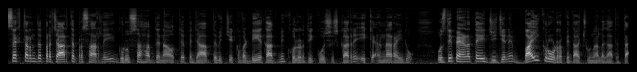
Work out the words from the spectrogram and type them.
ਸਿੱਖ ਧਰਮ ਦੇ ਪ੍ਰਚਾਰ ਤੇ ਪ੍ਰਸਾਰ ਲਈ ਗੁਰੂ ਸਾਹਿਬ ਦੇ ਨਾਂ ਉੱਤੇ ਪੰਜਾਬ ਦੇ ਵਿੱਚ ਇੱਕ ਵੱਡੀ ਅਕਾਦਮੀ ਖੋਲਣ ਦੀ ਕੋਸ਼ਿਸ਼ ਕਰ ਰਹੇ ਇੱਕ ਐਨਆਰਆਈ ਨੂੰ। ਉਸ ਦੀ ਭੈਣ ਅਤੇ ਜੀਜੇ ਨੇ 22 ਕਰੋੜ ਰੁਪਏ ਦਾ ਚੂਨਾ ਲਗਾ ਦਿੱਤਾ।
